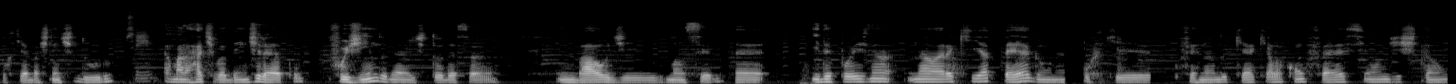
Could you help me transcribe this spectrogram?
porque é bastante duro. Sim. É uma narrativa bem direta, fugindo né, de toda essa embalde mancebo. É, e depois na, na hora que a pegam, né? Porque o Fernando quer que ela confesse onde estão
